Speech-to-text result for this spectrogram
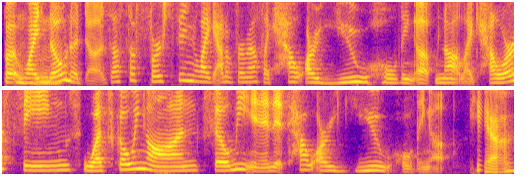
But mm-hmm. Wynonna does. That's the first thing like out of her mouth. Like, how are you holding up? Not like how are things? What's going on? Fill me in. It's how are you holding up? Yeah.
